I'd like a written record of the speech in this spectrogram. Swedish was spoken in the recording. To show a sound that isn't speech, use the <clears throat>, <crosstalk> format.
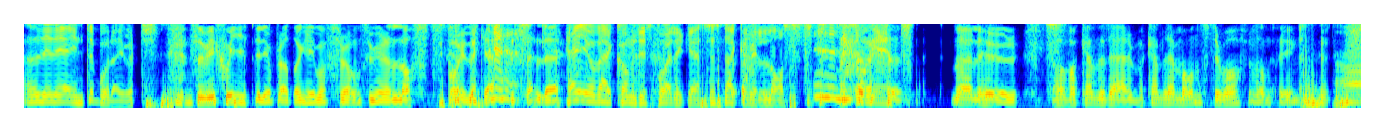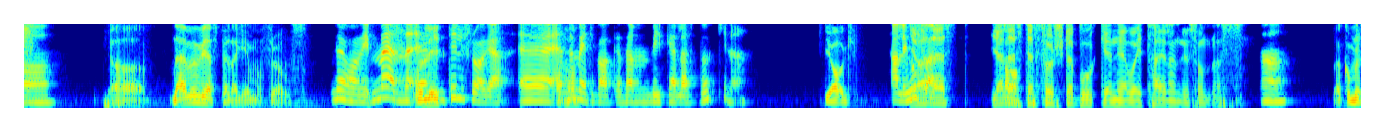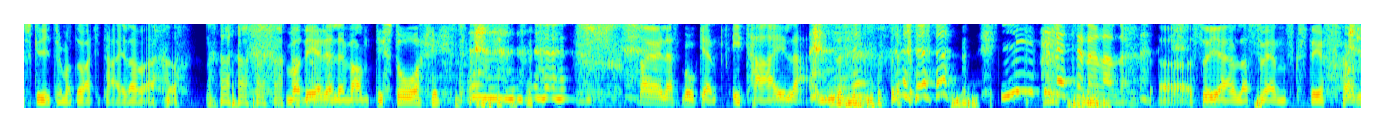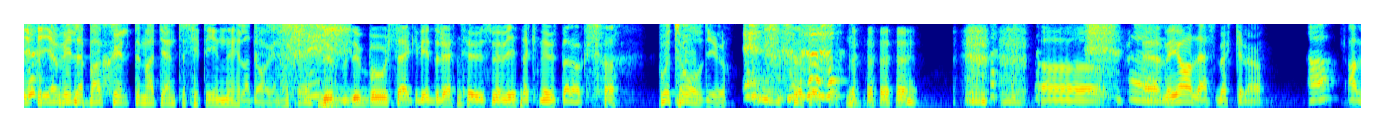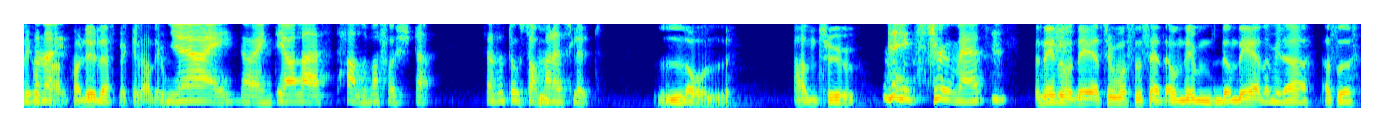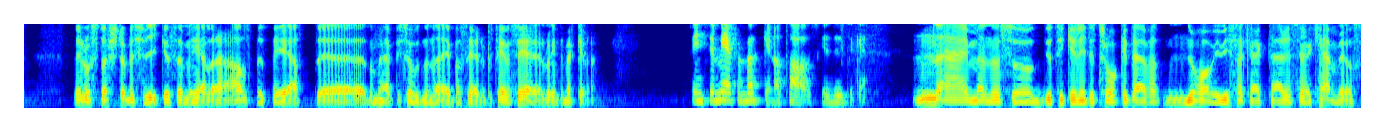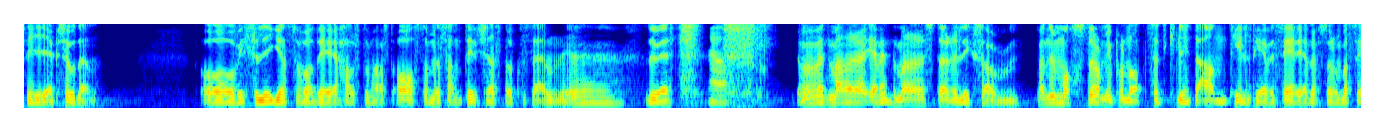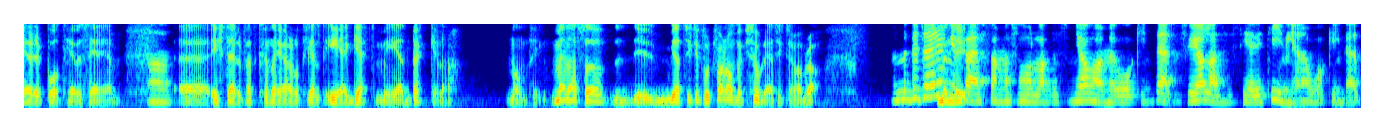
det är det jag inte borde ha gjort. Så vi skiter i att prata om Game of Thrones, vi gör en Lost spoilercast <laughs> istället. Hej och välkommen till Spoilercast, nu snackar vi Lost. Säsong. <laughs> Nej, eller hur? Ja, vad kan det där, vad kan det där monster vara för någonting? ja. Ja. Nej, men vi har spelat Game of Thrones. Det har vi. Men Och en lite- till fråga. Eh, ännu mer tillbaka. Vem, vilka har läst böckerna? Jag. Allihopa? Jag, har läst, jag Ja. läste första boken när jag var i Thailand i somras. Ja. Jag kommer och skryter om att du har varit i Thailand. <laughs> Var det relevant i storyn? <laughs> Ja, jag har läst boken. I Thailand. <laughs> Lite bättre än alla andra. Ja, så jävla svensk Stefan. jag, jag ville bara skylta med att jag inte sitter inne hela dagen, okej? Du, du bor säkert i ett rött hus med vita knutar också. Who told you? Ja. Eh, Men jag har läst böckerna. Ja. Allihopa. Nice. Har du läst böckerna allihopa? Nej, det har jag inte. Jag har läst halva första. Sen så tog sommaren slut. LOL. Untrue. <laughs> It's true man. Det är nog det jag tror måste säga att om det, är- om det är en av mina, alltså det är nog största besvikelsen med hela det här alltet det är att eh, de här episoderna är baserade på tv-serien och inte böckerna. Finns det mer från böckerna att ta av skulle du tycka? Nej, men alltså, jag tycker det är lite tråkigt där för att nu har vi vissa karaktärer som gör cameos i episoden. Och visserligen så var det halvt om halvt awesome men samtidigt känns det också såhär, eh, du vet. Ja. Man vet, man hade, jag vet inte, man hade större liksom, men nu måste de ju på något sätt knyta an till tv-serien eftersom de baserar det på tv-serien. ja. Eh, istället för att kunna göra något helt eget med böckerna. Någonting. Men alltså, jag tyckte fortfarande om episoden, jag tyckte den var bra. Men det där är Men det- ungefär samma förhållande som jag har med Walking Dead. För jag läser serietidningarna Walking Dead.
